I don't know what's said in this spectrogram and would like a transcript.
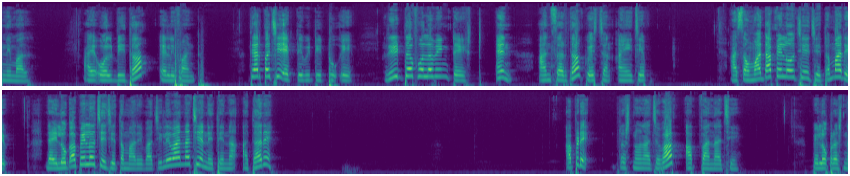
animal I'll be the elephant ત્યાર પછી activity two A read the following text and answer the question અહીં જે આ સંવાદ આપેલો છે જે તમારે ડાયલોગ આપેલો છે જે તમારે વાંચી લેવાના છે અને તેના આધારે આપણે પ્રશ્નોના જવાબ આપવાના છે પહેલો પ્રશ્ન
